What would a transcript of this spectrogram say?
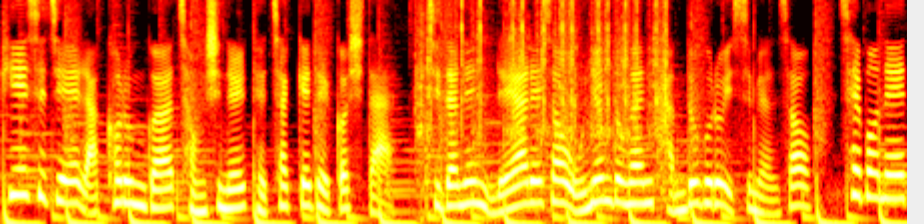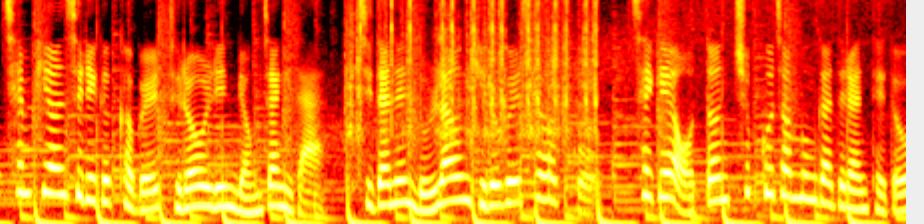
PSG의 라커룸과 정신을 되찾게 될 것이다. 지단은 레알에서 5년 동안 감독으로 있으면서 세 번의 챔피언스 리그컵을 들어올린 명장이다. 지단은 놀라운 기록을 세웠고 세계 어떤 축구 전문가들한테도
